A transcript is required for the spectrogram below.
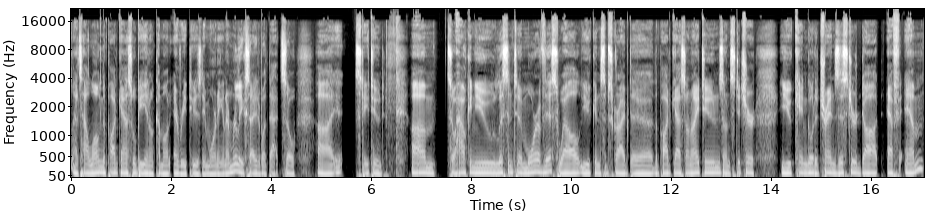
that's how long the podcast will be, and it'll come out every Tuesday morning. And I'm really excited about that. So uh, stay tuned. Um, so, how can you listen to more of this? Well, you can subscribe to the podcast on iTunes, on Stitcher. You can go to transistor.fm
